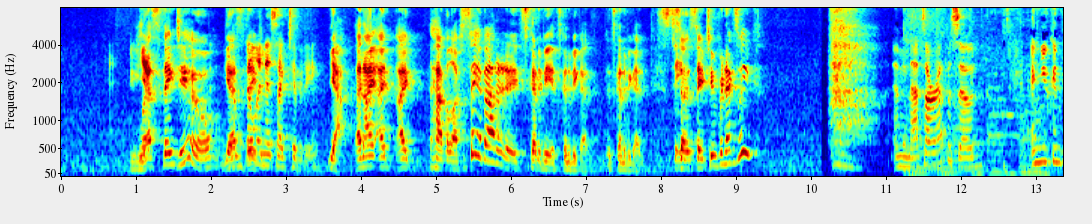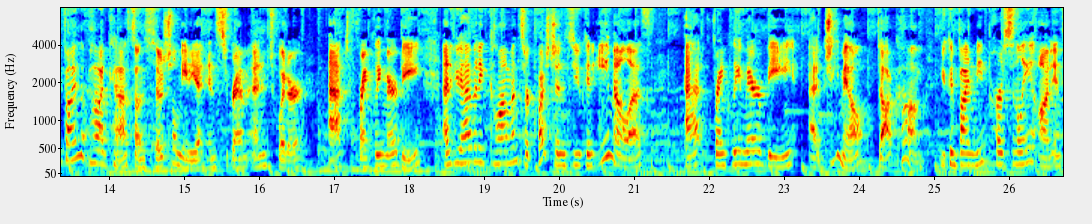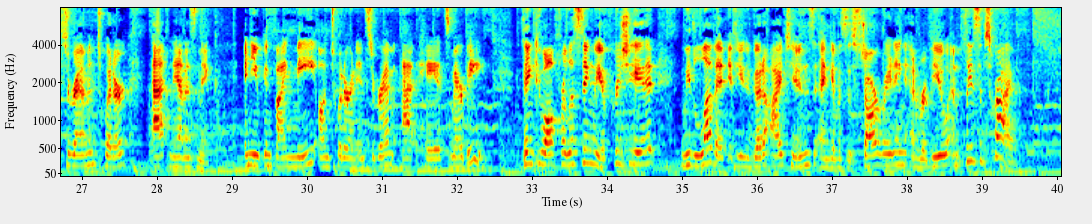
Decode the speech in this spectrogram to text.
yes, they do. Yes, their they villainous activity. Yeah, and I, I I have a lot to say about it. It's gonna be it's gonna be good. It's gonna be good. Stay- So stay tuned for next week. And that's our episode. And you can find the podcast on social media, Instagram and Twitter at Frankly Mayor B. And if you have any comments or questions, you can email us at franklymayorb at gmail.com. You can find me personally on Instagram and Twitter at Nana's Mink. And you can find me on Twitter and Instagram at Hey It's Mayor B. Thank you all for listening. We appreciate it. We'd love it if you could go to iTunes and give us a star rating and review, and please subscribe.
